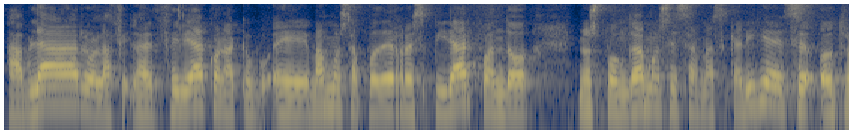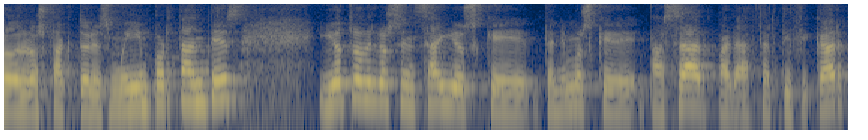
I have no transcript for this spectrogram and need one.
hablar o la, facilidad con la que eh, vamos a poder respirar cuando nos pongamos esa mascarilla, es otro de los factores muy importantes. Y otro de los ensayos que tenemos que pasar para certificar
